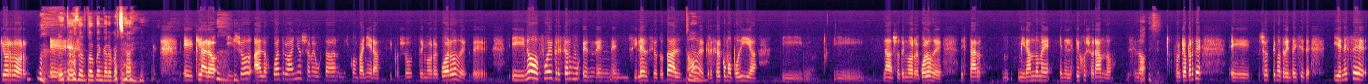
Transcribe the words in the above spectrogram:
qué horror. Eh, Esto es ser torta en Carapachay. Eh, claro, y yo a los cuatro años ya me gustaban mis compañeras, tipo, yo tengo recuerdos de, y no, fue crecer en, silencio total, ¿no? crecer como podía. Y, nada, yo tengo recuerdos de, estar mirándome en el espejo llorando, diciendo, porque aparte eh, yo tengo 37 y en ese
